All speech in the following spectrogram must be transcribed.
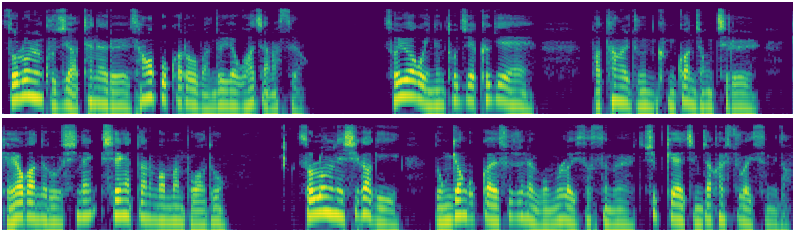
솔론은 굳이 아테네를 상업국가로 만들려고 하지 않았어요. 소유하고 있는 토지의 크기에 바탕을 둔 금권 정치를 개혁안으로 시행, 시행했다는 것만 보아도 솔론의 시각이 농경국가의 수준에 머물러 있었음을 쉽게 짐작할 수가 있습니다.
